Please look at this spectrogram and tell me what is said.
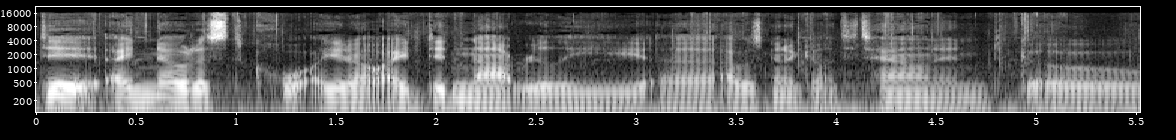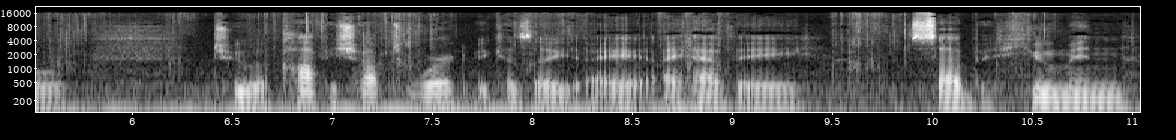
did I noticed you know I did not really uh, I was gonna go into town and go to a coffee shop to work because I, I, I have a subhuman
